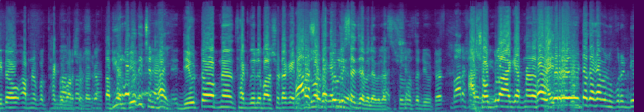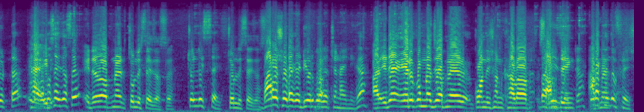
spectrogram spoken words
এটাও আপনার থাকবে বারো- বারোশো টাকা। বারোশো টাকা। দিচ্ছেন ভাই? ডিউটাও আপনার থাকবে হলো টাকা। এটা শুধুমাত্র ডিউ। সাইজ আছে আচ্ছা। শুধুমাত্র ডিউটার 1200 আর সবগুলো আগে আপনারা সাইজ উপরের দেখাবেন উপরের ডিওরটা এটা হ্যাঁ কত সাইজ আছে? এটারও আপনার চল্লিশ সাইজ আছে। 40 সাইজ চল্লিশ সাইজ আছে 1200 টাকা ডিওর পেয়ে যাচ্ছেন হাইনিক হ্যাঁ আর এটা এরকম না যে আপনার কন্ডিশন খারাপ সামথিং reject? কিন্তু fresh।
